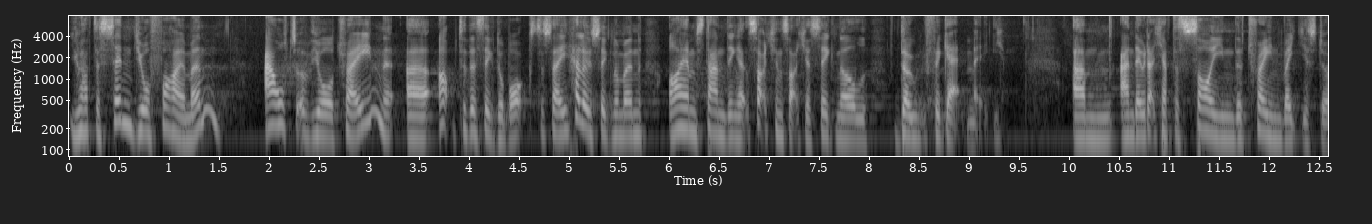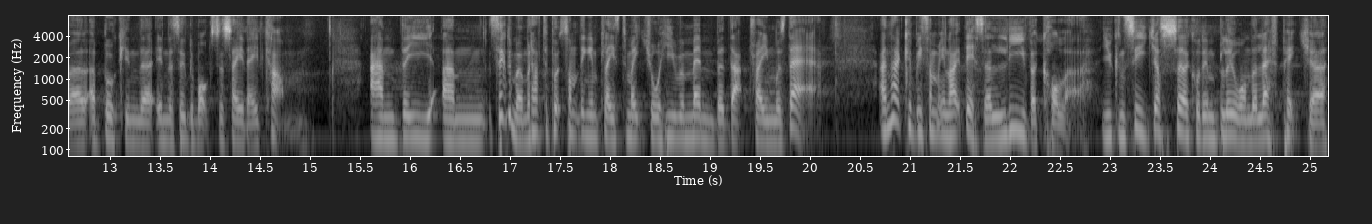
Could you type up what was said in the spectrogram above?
you have to send your fireman out of your train uh, up to the signal box to say, hello, signalman, I am standing at such and such a signal, don't forget me. Um, and they would actually have to sign the train register, a, a, book in the, in the signal box to say they'd come. And the um, signalman would have to put something in place to make sure he remembered that train was there. And that could be something like this, a lever collar. You can see just circled in blue on the left picture,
